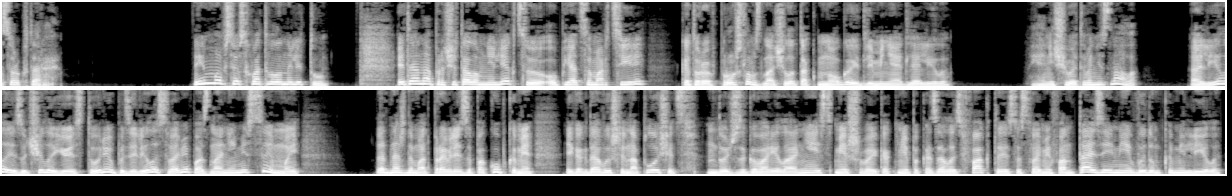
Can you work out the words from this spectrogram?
42. Имма все схватывала на лету. Это она прочитала мне лекцию о пьяце Мартире, которая в прошлом значила так много и для меня, и для Лилы. Я ничего этого не знала. А Лила изучила ее историю, поделилась своими познаниями с Иммой. Однажды мы отправились за покупками, и когда вышли на площадь, дочь заговорила о ней, смешивая, как мне показалось, факты со своими фантазиями и выдумками Лилы.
